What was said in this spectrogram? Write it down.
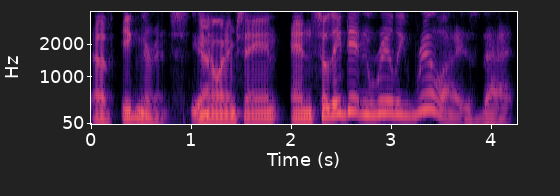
of ignorance. Yeah. You know what I'm saying? And so they didn't really realize that.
